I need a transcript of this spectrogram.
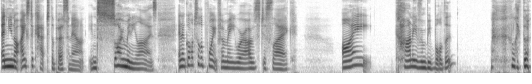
And you know, I used to catch the person out in so many lies. And it got to the point for me where I was just like, I can't even be bothered. like the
